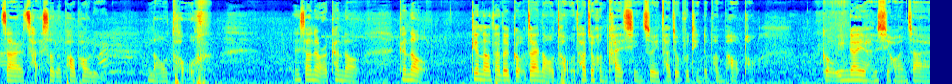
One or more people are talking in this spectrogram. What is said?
在彩色的泡泡里挠头，那小鸟儿看到看到看到它的狗在挠头，它就很开心，所以它就不停的喷泡泡。狗应该也很喜欢在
